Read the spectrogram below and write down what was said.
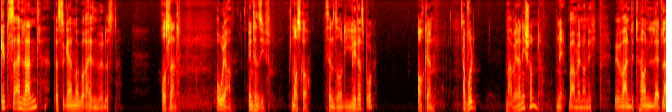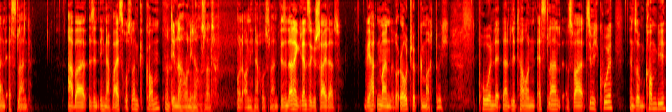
Gibt es ein Land, das du gerne mal bereisen würdest? Russland. Oh ja. Intensiv. Moskau sind so die. Petersburg? Auch gern. Obwohl, waren wir da nicht schon? Nee. Waren wir noch nicht. Wir waren Litauen, Lettland, Estland. Aber sind nicht nach Weißrussland gekommen Und demnach auch nicht nach Russland. und auch nicht nach Russland. Wir sind an der Grenze gescheitert. Wir hatten mal einen Roadtrip gemacht durch Polen, Lettland, Litauen, Estland. Es war ziemlich cool in so einem Kombi.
